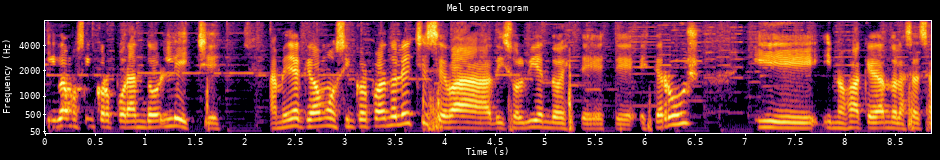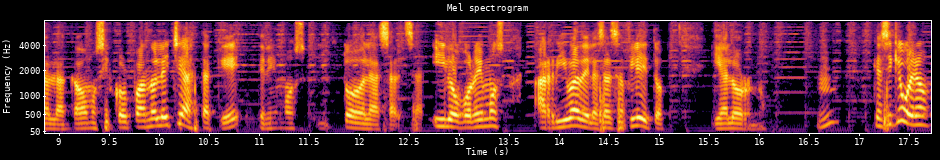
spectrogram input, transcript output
y vamos incorporando leche. A medida que vamos incorporando leche se va disolviendo este, este, este rouge y, nos va quedando la salsa blanca. Vamos incorporando leche hasta que tenemos toda la salsa y lo ponemos arriba de la salsa fileto y al horno. Que así que bueno,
